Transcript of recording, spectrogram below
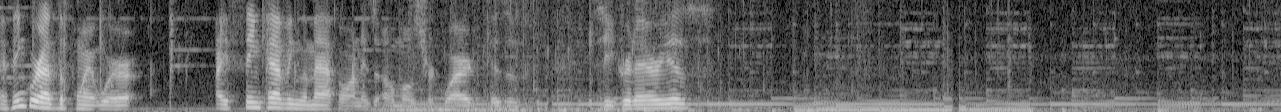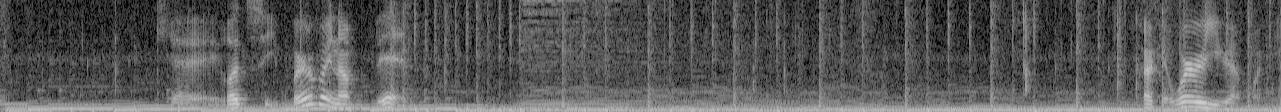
I think we're at the point where I think having the map on is almost required because of secret areas. Okay, let's see. Where have I not been? Okay, where are you gonna point me?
